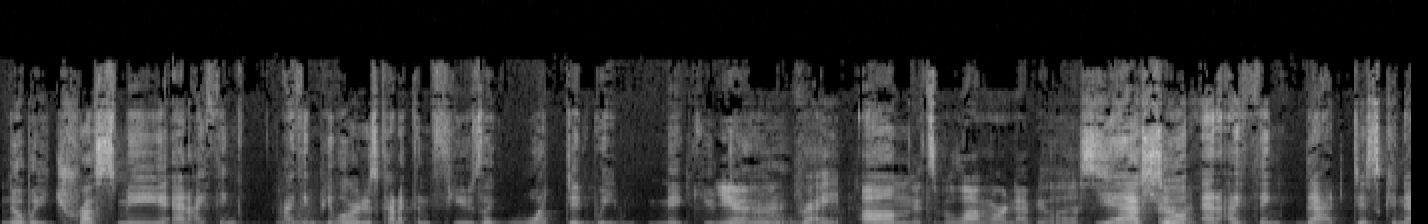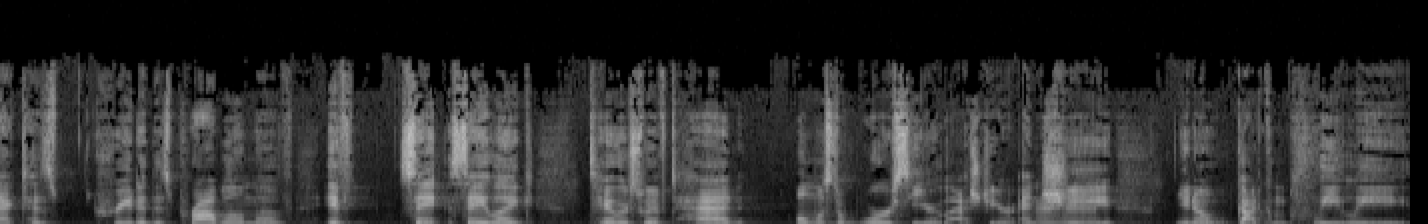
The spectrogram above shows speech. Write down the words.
nobody trusts me and I think I Mm-hmm. think people are just kind of confused like what did we make you Yeah. do Right. um it's a lot more nebulous. yeah, for so and I think that disconnect has created this problem of if say say like Taylor Swift had almost a worse year last year and she you know got completely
